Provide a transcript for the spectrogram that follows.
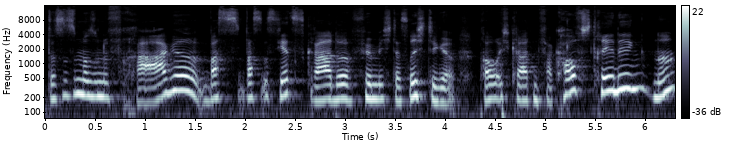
das ist immer so eine Frage, was, was ist jetzt gerade für mich das Richtige? Brauche ich gerade ein Verkaufstraining, ne?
